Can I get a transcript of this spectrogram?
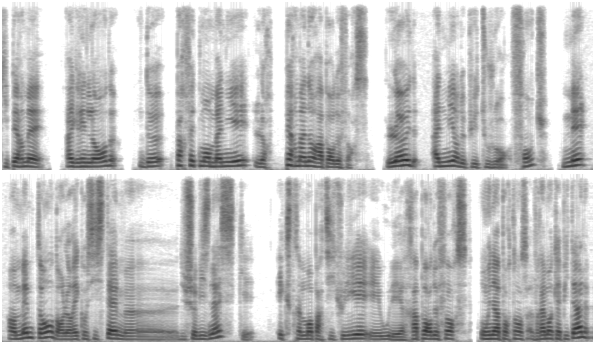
qui permet à Greenland de parfaitement manier leur permanent rapport de force. Lloyd admire depuis toujours Frank, mais en même temps, dans leur écosystème euh, du show business, qui est extrêmement particulier et où les rapports de force ont une importance vraiment capitale,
